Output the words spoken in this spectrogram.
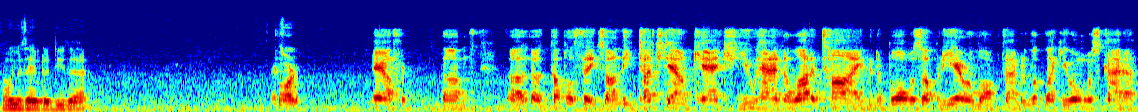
and we was able to do that. Hey, Alfred. Um, uh, a couple of things. On the touchdown catch, you had a lot of time, and the ball was up in the air a long time. It looked like you almost kind of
